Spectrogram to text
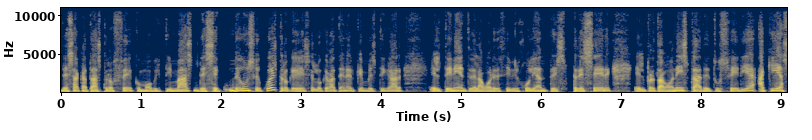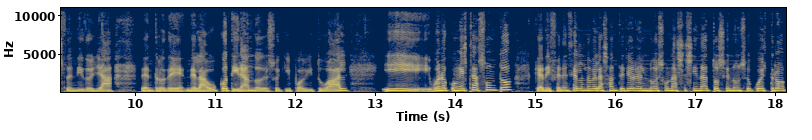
de esa catástrofe como víctimas de, un secuestro, que es lo que va a tener que investigar el teniente de la Guardia Civil, Julián Treser, el protagonista de tu serie, aquí ascendido ya dentro de, la UCO, tirando de su equipo habitual. Y bueno, con este asunto, que a diferencia de las novelas anteriores, no es un asesinato, sino un secuestro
